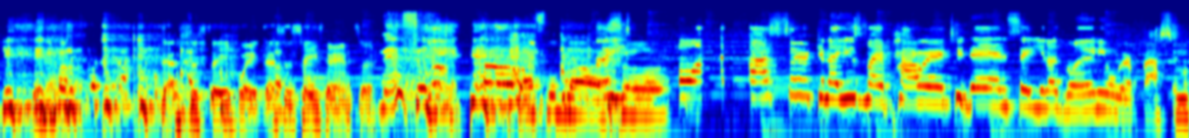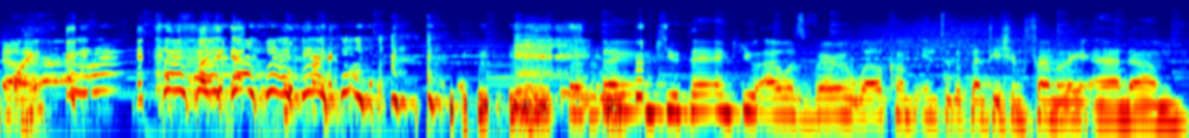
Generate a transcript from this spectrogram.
You know? That's a safe way. That's a safe answer. That's it. That's the boss. So pastor can i use my power today and say you're not going anywhere pastor mccoy So thank you, thank you. I was very welcomed into the plantation family, and um,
